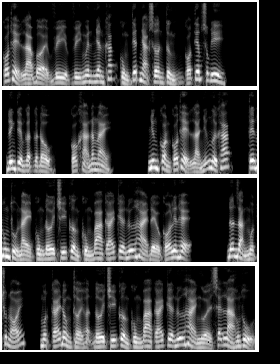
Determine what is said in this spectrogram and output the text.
có thể là bởi vì vì nguyên nhân khác cùng tiết nhạc sơn từng có tiếp xúc đi. Đinh tiềm gật gật đầu, có khả năng này. Nhưng còn có thể là những người khác tên hung thủ này cùng đới trí cường cùng ba cái kia nữ hải đều có liên hệ. Đơn giản một chút nói, một cái đồng thời hận đới trí cường cùng ba cái kia nữ hải người sẽ là hung thủ.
